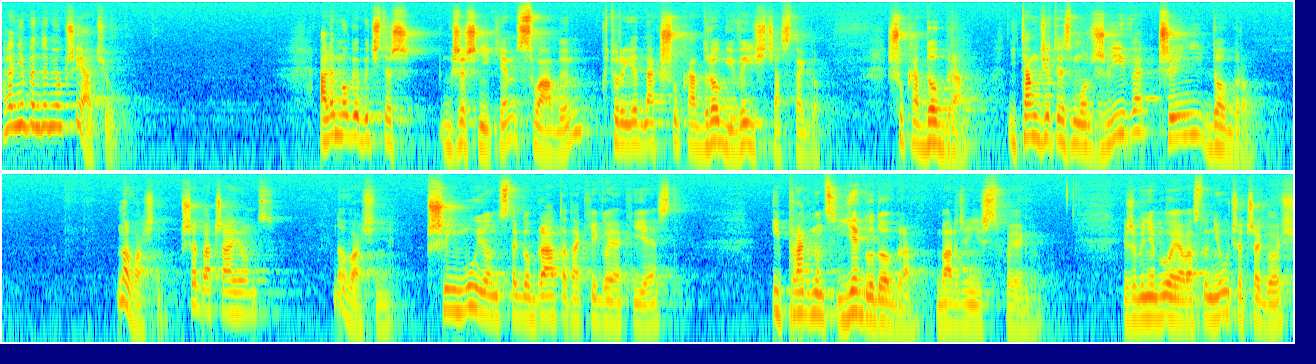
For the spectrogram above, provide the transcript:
ale nie będę miał przyjaciół. Ale mogę być też grzesznikiem, słabym, który jednak szuka drogi wyjścia z tego szuka dobra i tam, gdzie to jest możliwe, czyni dobro. No właśnie, przebaczając, no właśnie, przyjmując tego brata takiego, jaki jest i pragnąc jego dobra bardziej niż swojego. I żeby nie było, ja was tu nie uczę czegoś, e,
